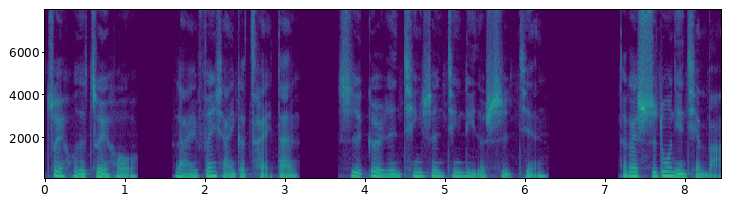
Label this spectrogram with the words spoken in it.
最后的最后，来分享一个彩蛋，是个人亲身经历的事件。大概十多年前吧，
